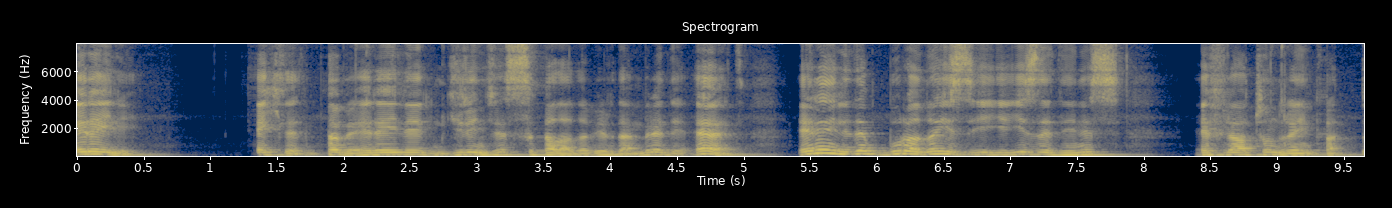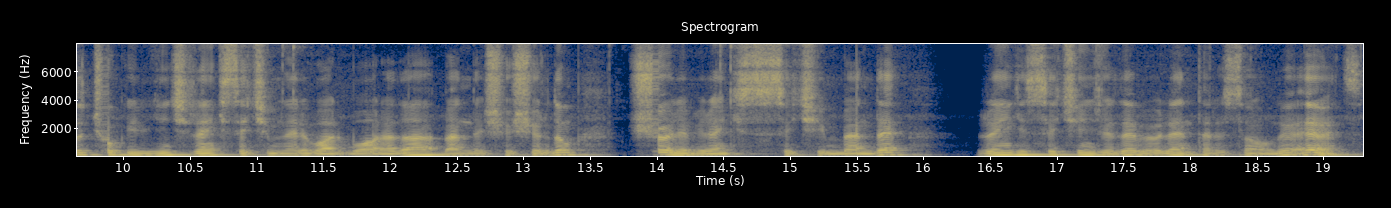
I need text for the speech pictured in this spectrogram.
Ereğli. Ekledim. Tabii Ereğli girince skalada birdenbire değil. Evet. Ereğli'de burada iz- izlediğiniz Eflatun renk attı. Çok ilginç renk seçimleri var bu arada. Ben de şaşırdım. Şöyle bir renk seçeyim ben de. Rengi seçince de böyle enteresan oluyor. Evet.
